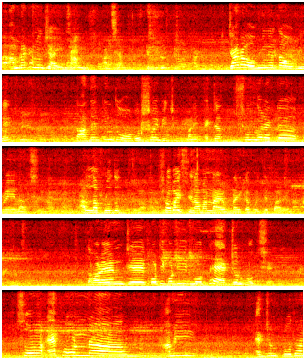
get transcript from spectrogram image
আমরা কেন যাই আচ্ছা। যারা অভিনেতা অভিনেত্রী তাদের কিন্তু অবশ্যই বিচ- মানে একটা সুন্দর একটা ব্রেন আছে। আল্লাহ প্রদত্ত। সবাই সিনেমার নায়ক নায়িকা হইতে পারে না। ধরেন যে কোটি কোটির মধ্যে একজন হচ্ছে। সো এখন, আমি একজন প্রধান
